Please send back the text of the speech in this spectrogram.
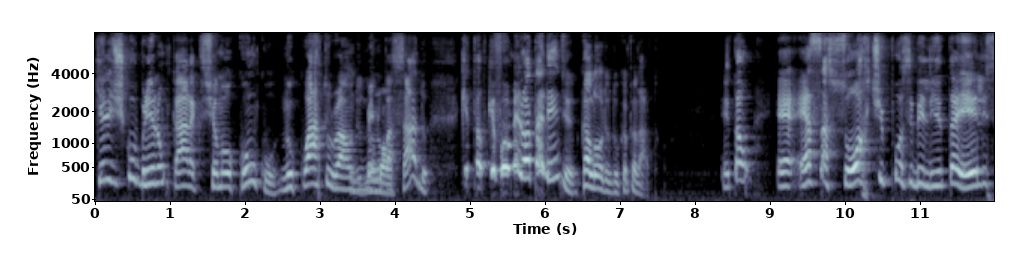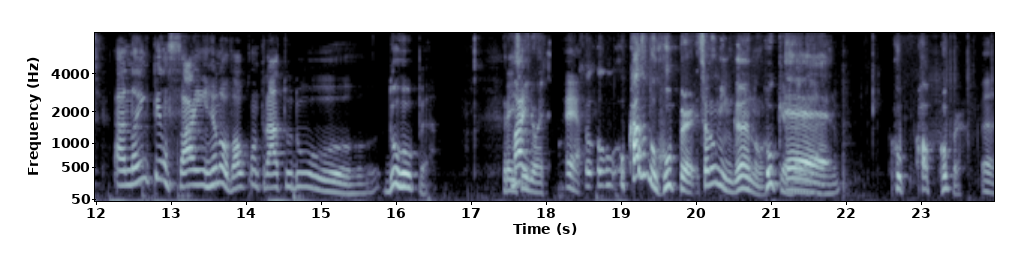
que eles descobriram um cara que se chamou Conco no quarto round do Bem ano bom. passado, que, tá- que foi o melhor Tyrande calouro do campeonato. Então, é, essa sorte possibilita eles a nem pensar em renovar o contrato do, do Hooper. 3 Mas- milhões. É, O, o- o caso do Hooper, se eu não me engano. Hooker, é. né? Hooper. É.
